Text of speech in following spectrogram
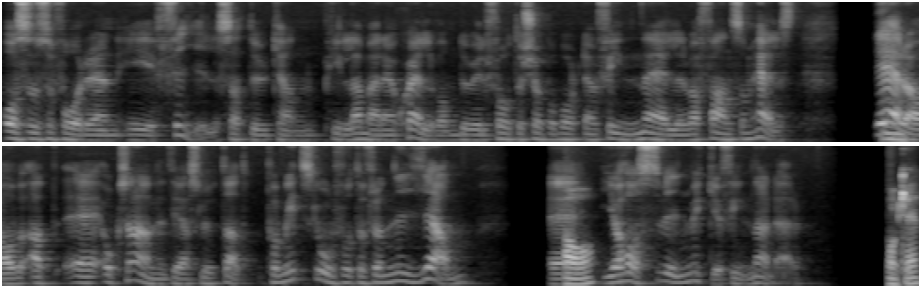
Och så, så får du den i fil så att du kan pilla med den själv om du vill photoshoppa bort en finne eller vad fan som helst. Därav att, eh, också en anledning till att jag slutat. På mitt skolfoto från nian. Eh, Ja. Jag har svin mycket finnar där. Okej.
